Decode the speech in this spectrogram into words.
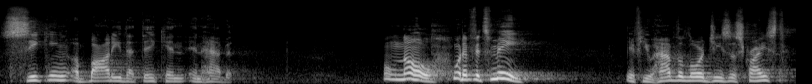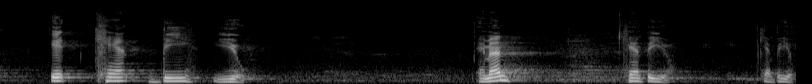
seeking a body that they can inhabit. Oh no, what if it's me? If you have the Lord Jesus Christ, it can't be you. Amen? Can't be you. Can't be you.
